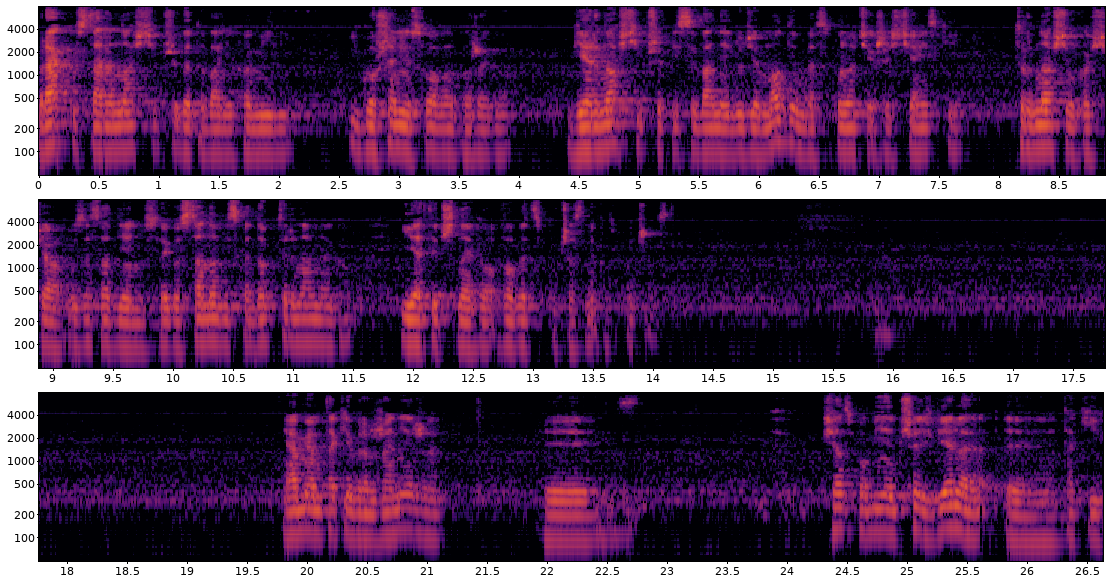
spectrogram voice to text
braku staranności w przygotowaniu homilii i głoszeniu Słowa Bożego, wierności przypisywanej ludziom młodym we wspólnocie chrześcijańskiej, trudnością Kościoła w uzasadnieniu swojego stanowiska doktrynalnego i etycznego wobec współczesnego społeczeństwa. Ja miałem takie wrażenie, że yy, ksiądz powinien przejść wiele yy, takich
